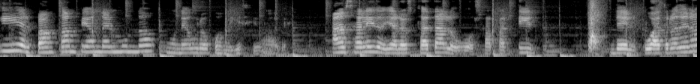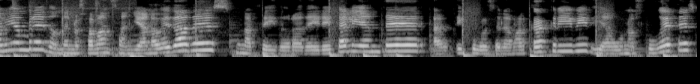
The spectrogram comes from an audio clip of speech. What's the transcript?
y el pan campeón del mundo 1,19€. Han salido ya los catálogos a partir del 4 de noviembre, donde nos avanzan ya novedades, una freidora de aire caliente, artículos de la marca Cribit y algunos juguetes.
